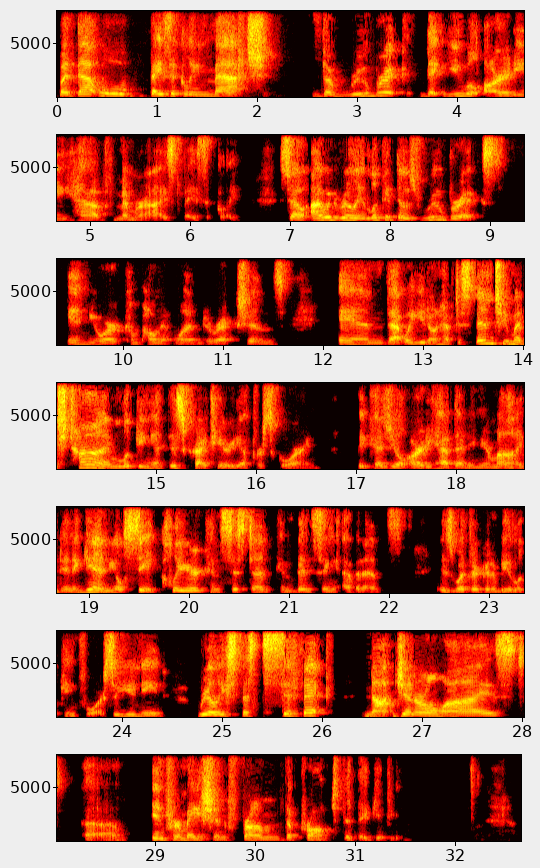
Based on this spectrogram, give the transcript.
but that will basically match the rubric that you will already have memorized basically. So i would really look at those rubrics in your component one directions and that way you don't have to spend too much time looking at this criteria for scoring because you'll already have that in your mind. And again, you'll see clear, consistent, convincing evidence is what they're going to be looking for. So you need really specific, not generalized uh, information from the prompt that they give you.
